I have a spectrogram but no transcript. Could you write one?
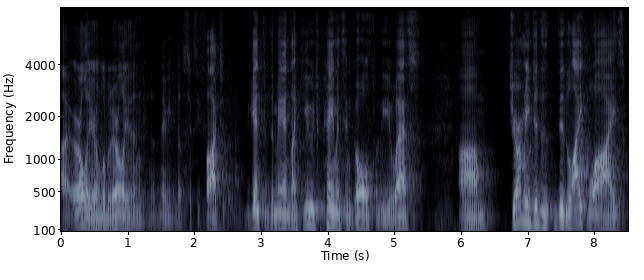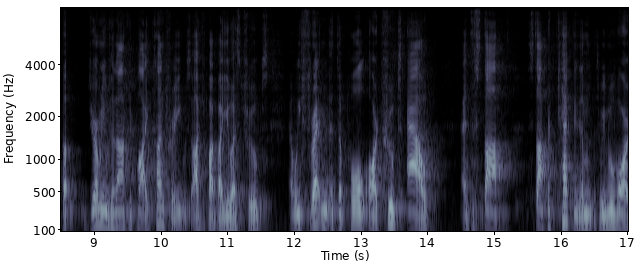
uh, earlier, a little bit earlier than maybe you know, 65, began to demand like huge payments in gold for the U.S. Um, Germany did, did likewise, but Germany was an occupied country. It was occupied by U.S. troops, and we threatened to pull our troops out and to stop, stop protecting them, to remove our,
